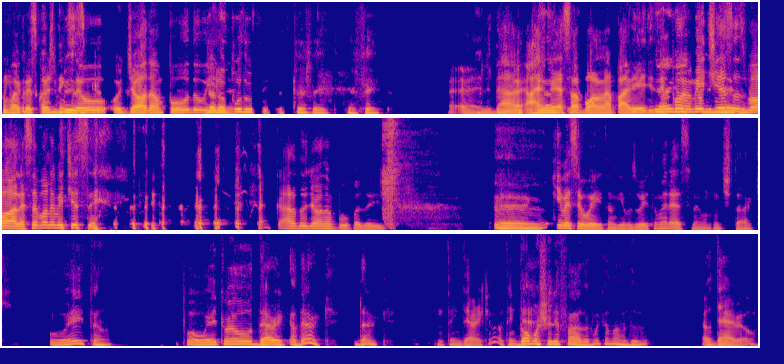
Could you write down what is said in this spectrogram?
O Michael Scott tem que ser o, o Jordan Poole do Jordan Wizards, Poole do- assim. Perfeito, perfeito. É, ele dá, arremessa a bola na parede e diz, pô, eu meti essas bolas, essa bola eu metia sempre. Cara do Jordan Poole fazer isso. É, Quem vai ser o Eiton, Gibbs? O Eiton merece, né? Um, um destaque. o Eitan. Pô, o Eitan é o Derek. É o Derek? Derek? Não tem Derek, não tem Do Derek. almoxerifado. Como é que é o nome do. É o Daryl.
